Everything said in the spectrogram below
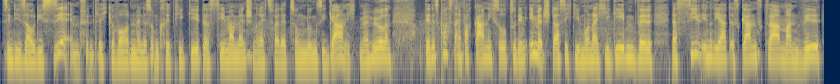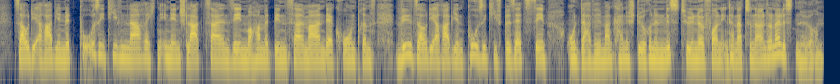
sind die Saudis sehr empfindlich geworden, wenn es um Kritik geht. Das Thema Menschenrechtsverletzungen mögen sie gar nicht mehr hören, denn es passt einfach gar nicht so zu dem Image, das sich die Monarchie geben will. Das Ziel in Riyadh ist ganz klar, man will Saudi-Arabien mit positiven Nachrichten in den Schlagzeilen sehen. Mohammed bin Salman, der Kronprinz, will Saudi-Arabien positiv besetzt sehen und da will man keine störenden Misstöne von internationalen Journalisten hören.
